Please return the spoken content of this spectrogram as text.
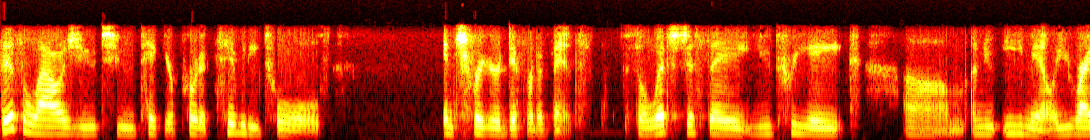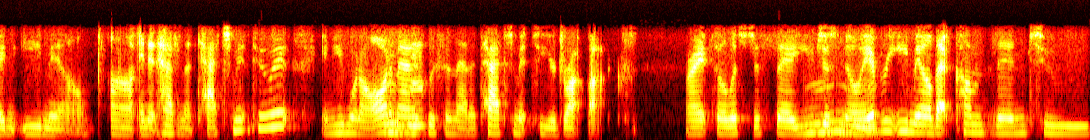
this allows you to take your productivity tools and trigger different events. So let's just say you create um, a new email, you write an email, uh, and it has an attachment to it, and you want to automatically mm-hmm. send that attachment to your Dropbox, right? So let's just say you mm-hmm. just know mm. every email that comes into,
